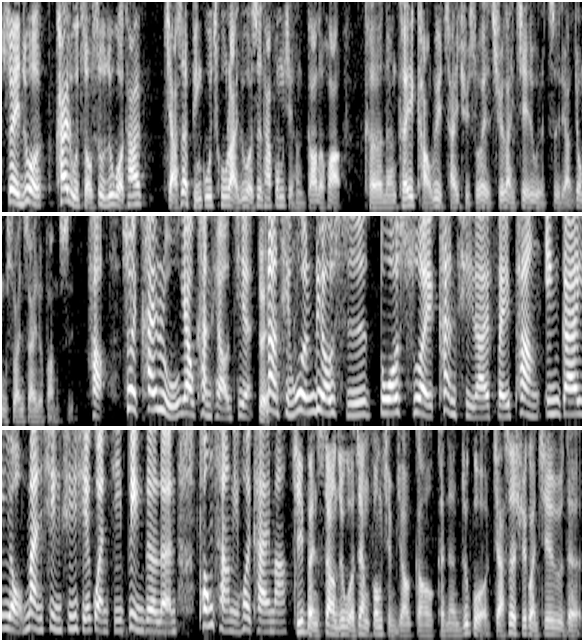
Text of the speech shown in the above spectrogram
所以如果开颅手术，如果他假设评估出来，如果是他风险很高的话，可能可以考虑采取所谓的血管介入的治疗，用栓塞的方式。好。所以开颅要看条件。对。那请问六十多岁看起来肥胖，应该有慢性心血管疾病的人，通常你会开吗？基本上，如果这样风险比较高，可能如果假设血管介入的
